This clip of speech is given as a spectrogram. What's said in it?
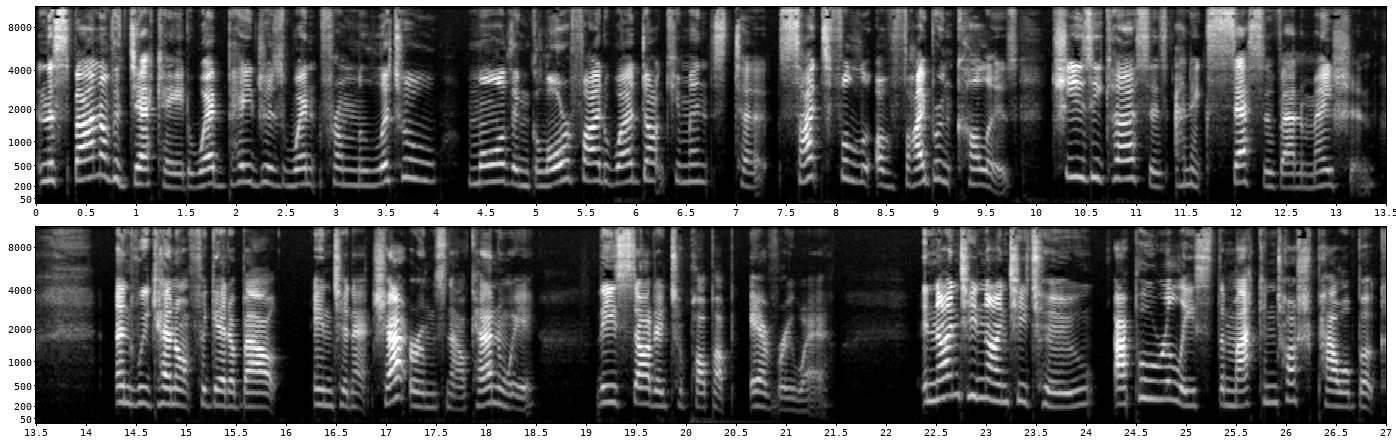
In the span of a decade, web pages went from little more than glorified Word documents to sites full of vibrant colors, cheesy curses, and excessive animation. And we cannot forget about internet chat rooms now, can we? These started to pop up everywhere. In 1992, Apple released the Macintosh PowerBook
